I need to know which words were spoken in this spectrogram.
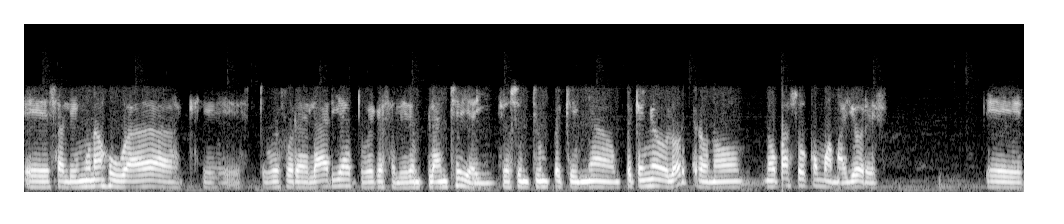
eh, salí en una jugada que estuve fuera del área, tuve que salir en plancha y ahí yo sentí un pequeña un pequeño dolor, pero no no pasó como a mayores. Eh,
